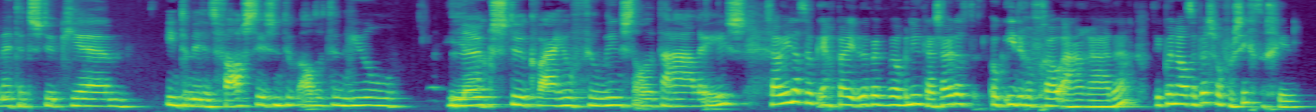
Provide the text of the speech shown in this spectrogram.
met het stukje intermittent fast is natuurlijk altijd een heel ja. leuk stuk waar heel veel winst altijd te halen is. Zou je dat ook echt bij, daar ben ik wel benieuwd naar, zou je dat ook iedere vrouw aanraden? Ik ben er altijd best wel voorzichtig in.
